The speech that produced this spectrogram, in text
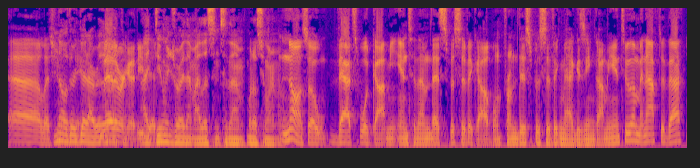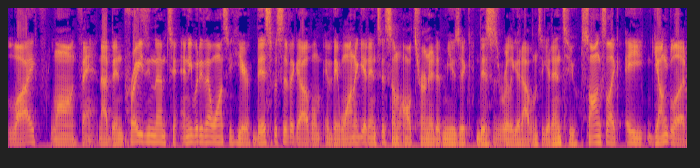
ah, let you No, they're good. I really they were them. good. I did. do enjoy them. I listen to them. What else you want to know? No, so that's what got me into them. That specific album from this specific magazine got me into them. And after that, lifelong fan. And I've been praising them to anybody that wants to hear this specific album. If they want to get into some alternative music, this is a really good album to get into. Songs like A Young Blood,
